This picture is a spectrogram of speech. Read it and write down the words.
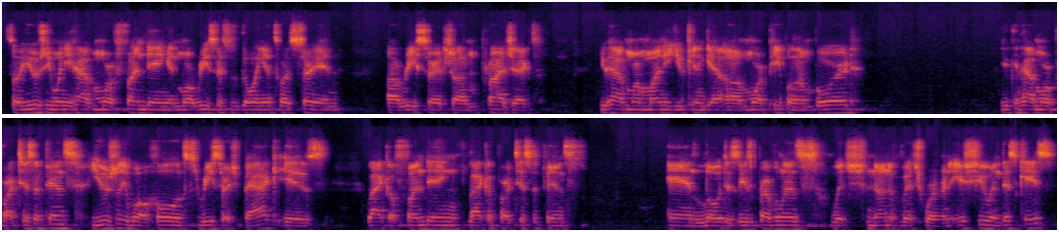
So usually when you have more funding and more resources going into a certain uh, research um, project, you have more money, you can get uh, more people on board, you can have more participants. Usually what holds research back is lack of funding, lack of participants, and low disease prevalence, which none of which were an issue in this case.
